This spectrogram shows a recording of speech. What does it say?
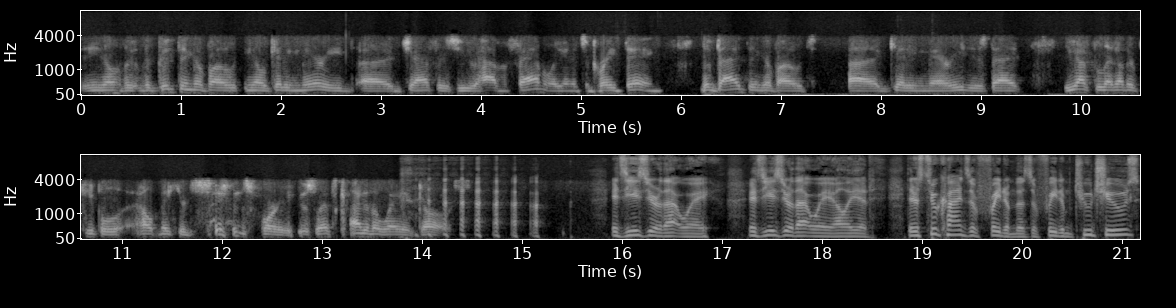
you know, the the good thing about you know getting married, uh, Jeff, is you have a family, and it's a great thing. The bad thing about uh, getting married is that you have to let other people help make your decisions for you. So that's kind of the way it goes. it's easier that way. It's easier that way, Elliotte. There's two kinds of freedom. There's the freedom to choose,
